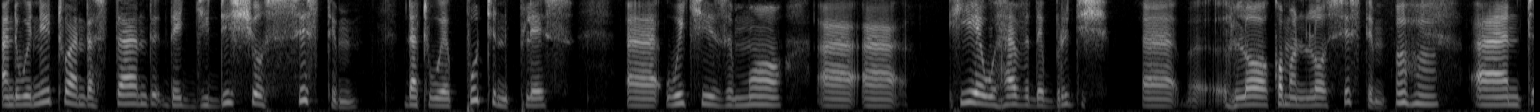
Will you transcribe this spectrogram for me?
and we need to understand the judicial system that were put in place, uh, which is more. Uh, uh, here we have the British uh, law, common law system. Mm-hmm. And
